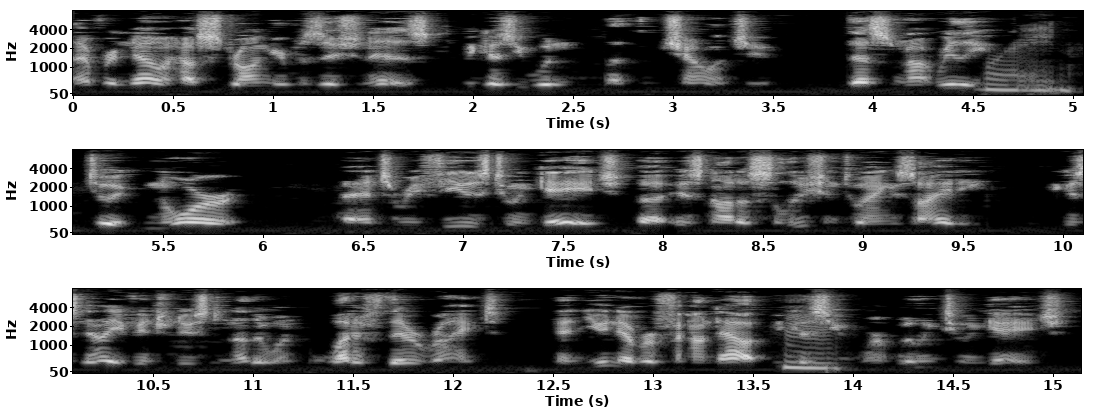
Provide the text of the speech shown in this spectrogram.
never know how strong your position is because you wouldn't let them challenge you. That's not really right. to ignore and to refuse to engage uh, is not a solution to anxiety because now you've introduced another one. What if they're right and you never found out because Hmm. you weren't willing to engage?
